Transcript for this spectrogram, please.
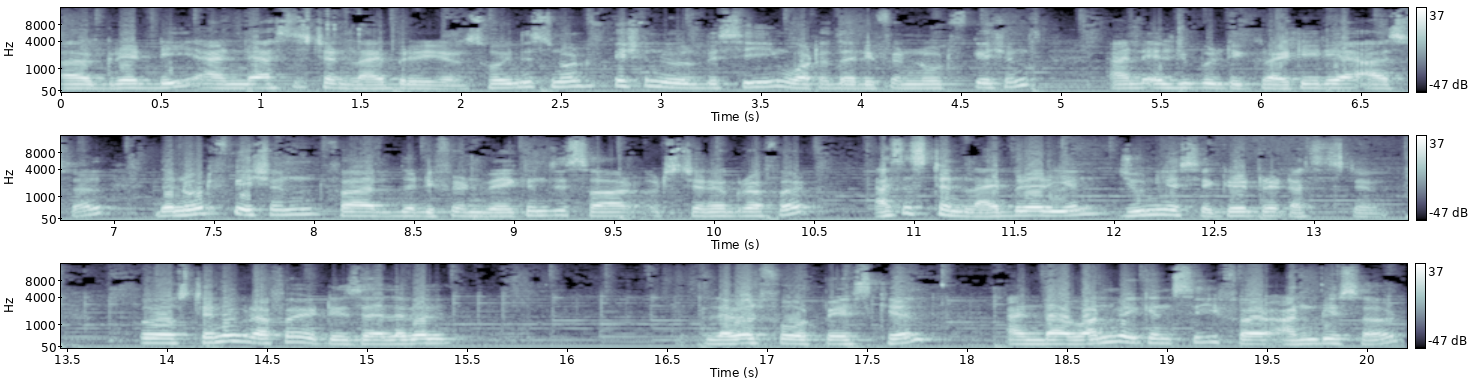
uh, grade D and assistant librarian. So in this notification we will be seeing what are the different notifications and eligibility criteria as well. The notification for the different vacancies are stenographer, assistant librarian, junior secretariat assistant. So stenographer it is a level level 4 pay scale and uh, one vacancy for unreserved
